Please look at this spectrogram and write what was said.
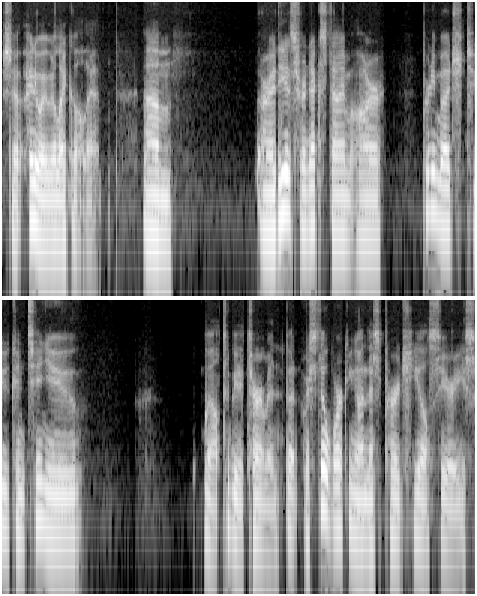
So anyway, we like all that. Um, our ideas for next time are pretty much to continue, well, to be determined, but we're still working on this Purge Heal series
